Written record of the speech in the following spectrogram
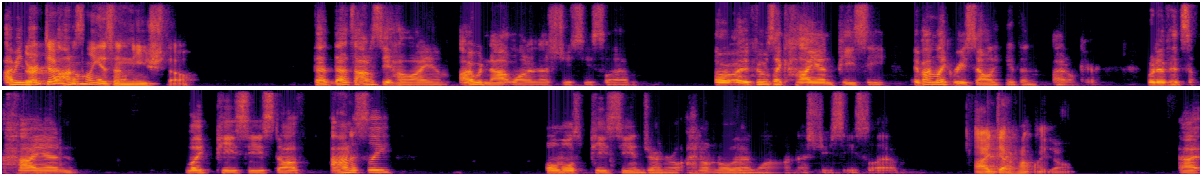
I mean, There that, definitely honestly, is a niche though. that that's honestly how I am. I would not want an SGC slab, or if it was like high end PC. If I'm like reselling it, then I don't care. But if it's high end, like PC stuff, honestly, almost PC in general, I don't know that I want an SGC slab. I definitely don't. I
